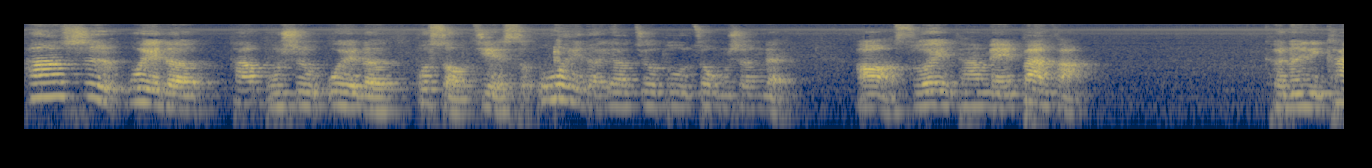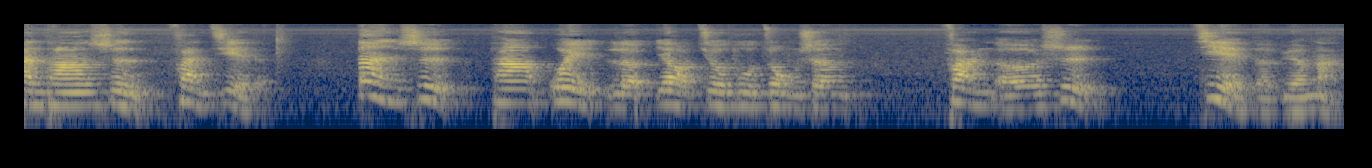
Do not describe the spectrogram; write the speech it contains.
他是为了他不是为了不守戒，是为了要救度众生的啊，所以他没办法。可能你看他是犯戒的，但是他为了要救度众生，反而是戒的圆满，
